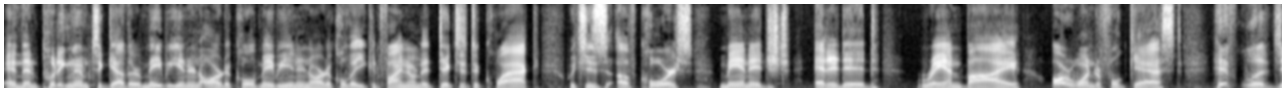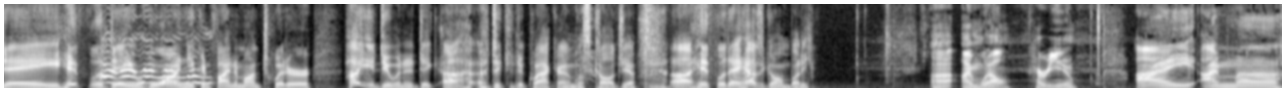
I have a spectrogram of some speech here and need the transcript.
and then putting them together, maybe in an article, maybe in an article that you can find on Addicted to Quack, which is, of course, managed, edited, ran by our wonderful guest, Hythloday, Hithla Day One. You can find him on Twitter. How you doing, addic- uh, Addicted to Quack? I almost called you. Uh, Hythloday, how's it going, buddy? Uh, I'm well. How are you? I I'm uh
